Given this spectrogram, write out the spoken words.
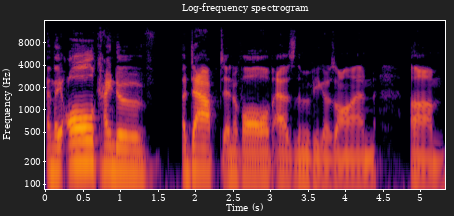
and they all kind of adapt and evolve as the movie goes on um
